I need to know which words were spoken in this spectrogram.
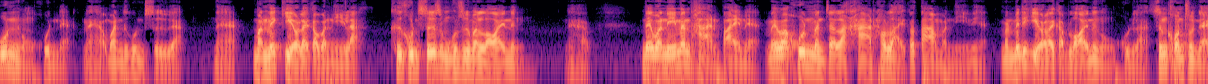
หุ้นของคุณเนี่ยนะฮะวันที่คุณซื้อนะฮะมันไม่เกี่ยวอะไรกับวันนี้ละคือคุณซื้อสมมติคุณซื้อมาร้อยหนึ่งนะครับในวันนี้มันผ่านไปเนี่ย ไม่ว่าหุ้นมันจะราคาเท่าไหร่ก็ตามวันนี้เนี่ยมันไม่ได้เกี่ยวอะไรกับร้อยหนึ่งของคุณละซึ่งคนส่วนใหญ่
